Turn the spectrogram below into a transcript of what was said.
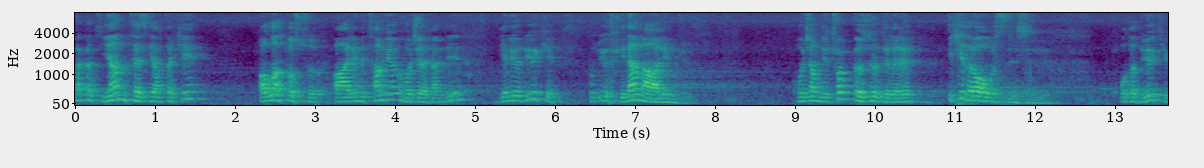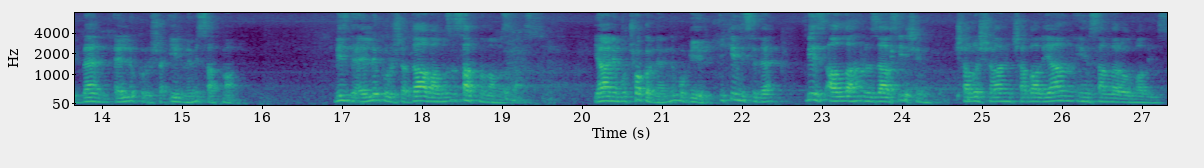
Fakat yan tezgahtaki Allah dostu alimi tanıyor hoca efendiyi. Geliyor diyor ki bu diyor filan alim diyor. Hocam diyor çok özür dilerim. 2 lira olur sizin için diyor. O da diyor ki ben 50 kuruşa ilmimi satmam. Biz de 50 kuruşa davamızı satmamamız lazım. Yani bu çok önemli. Bu bir. İkincisi de biz Allah'ın rızası için çalışan, çabalayan insanlar olmalıyız.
